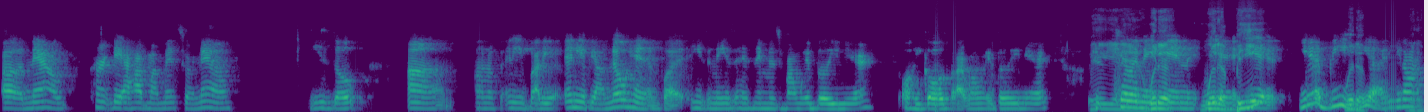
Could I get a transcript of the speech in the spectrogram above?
uh, now, current day, I have my mentor now. He's dope. Um, I don't know if anybody, any of y'all know him, but he's amazing. His name is Runway Billionaire, or he goes by Runway Billionaire. He's killing it with a, in, with yeah, a B. Yeah, yeah, B. A, yeah, you know,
